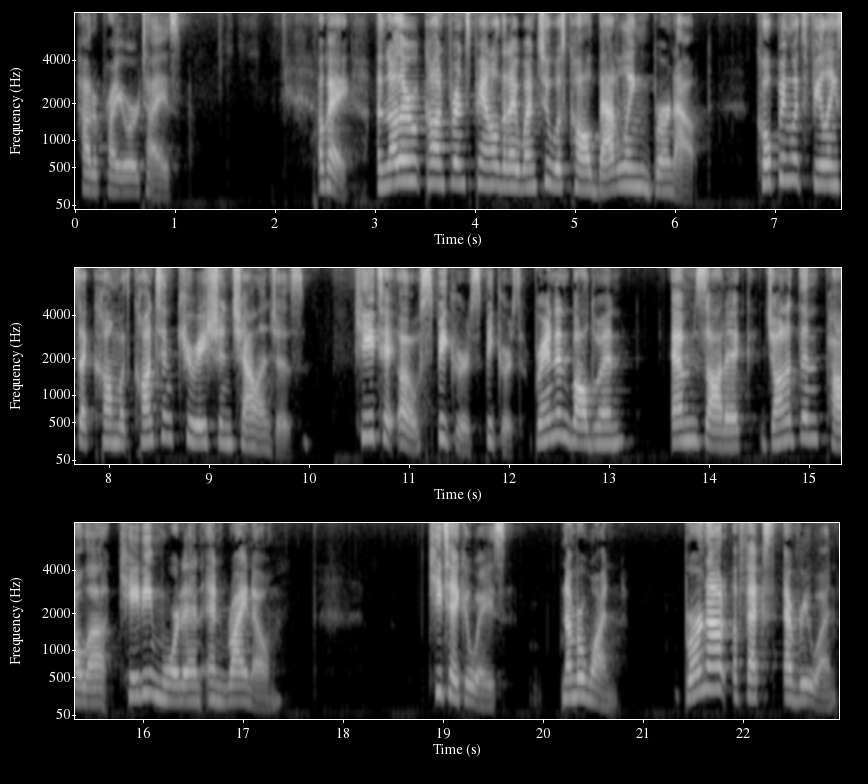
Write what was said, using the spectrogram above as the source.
how to prioritize. Okay, another conference panel that I went to was called Battling Burnout Coping with Feelings That Come with Content Curation Challenges. Key ta- oh, speakers, speakers. Brandon Baldwin, M. Zodic, Jonathan Paula, Katie Morden, and Rhino. Key takeaways. Number one, burnout affects everyone.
